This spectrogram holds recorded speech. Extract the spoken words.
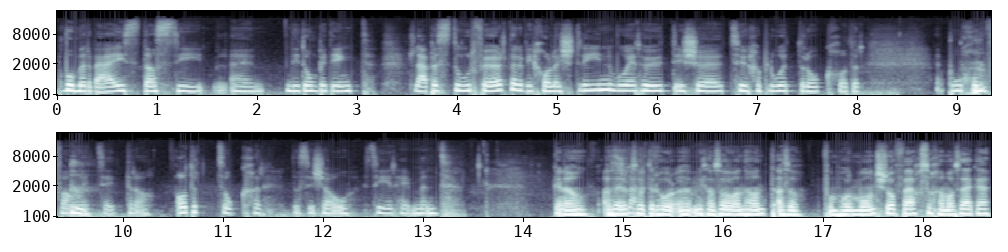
wo man weiß, dass sie äh, nicht unbedingt die Lebensdauer fördern, wie Cholesterin, wo erhöht ist, äh, zu hoher Blutdruck oder Bauchumfang etc. Oder Zucker, das ist auch sehr hemmend. Genau. Also so der, äh, man kann so anhand also vom Hormonstoffwechsel kann man sagen,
